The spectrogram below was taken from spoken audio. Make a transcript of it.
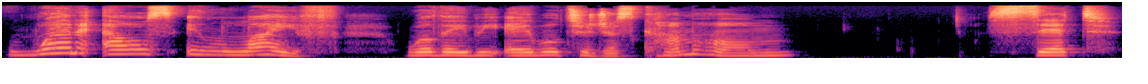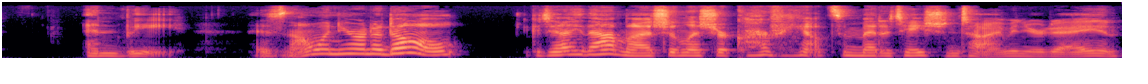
When else in life will they be able to just come home sit and be? It's not when you're an adult. I can tell you that much unless you're carving out some meditation time in your day. And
